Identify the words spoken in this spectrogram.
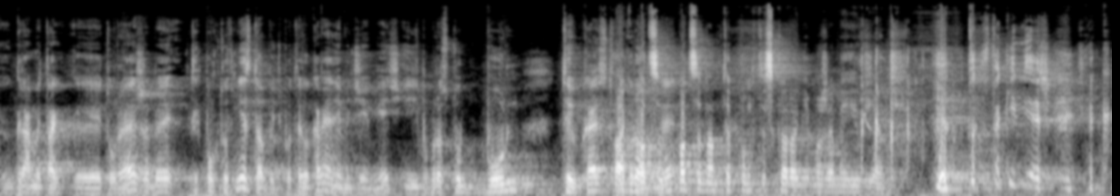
gramy tak y, turę, żeby tych punktów nie zdobyć, bo tego kamienia nie będziemy mieć i po prostu ból tyłka jest Tak, po co, ogromny. po co nam te punkty, skoro nie możemy ich wziąć? To wiesz, jak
